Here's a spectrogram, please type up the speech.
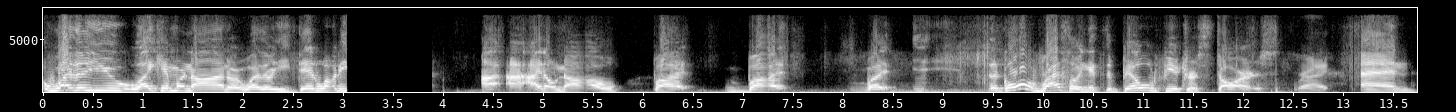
whether you like him or not, or whether he did what he, I I, I don't know, but but but the goal of wrestling is to build future stars, Right. and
